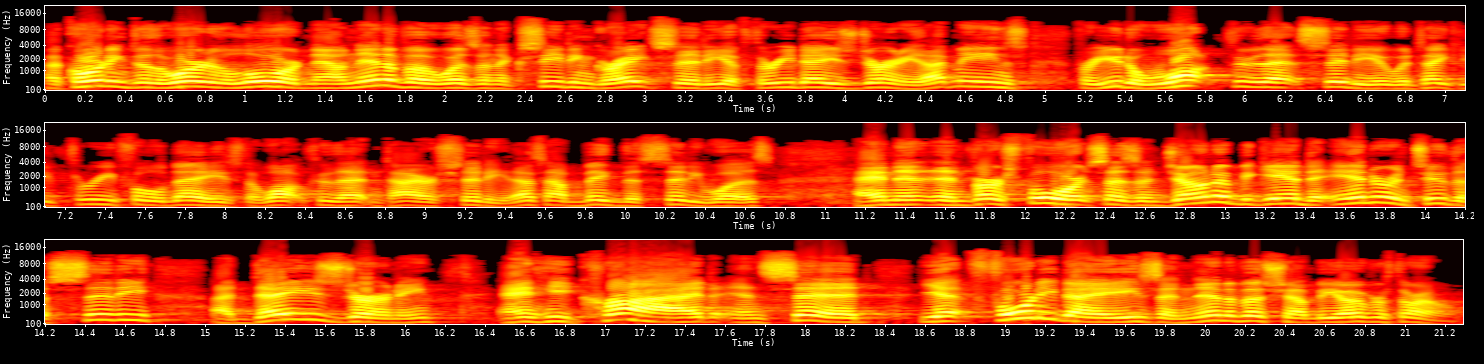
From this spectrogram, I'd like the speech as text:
according to the word of the Lord. Now, Nineveh was an exceeding great city of three days' journey. That means for you to walk through that city, it would take you three full days to walk through that entire city. That's how big this city was. And in, in verse 4, it says, And Jonah began to enter into the city a day's journey, and he cried and said, Yet forty days, and Nineveh shall be overthrown.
